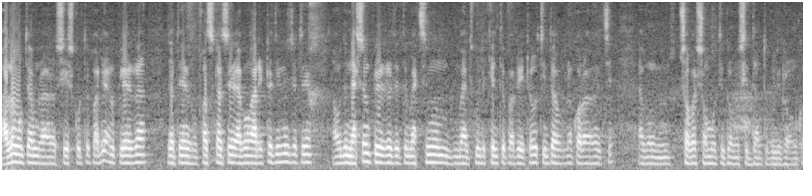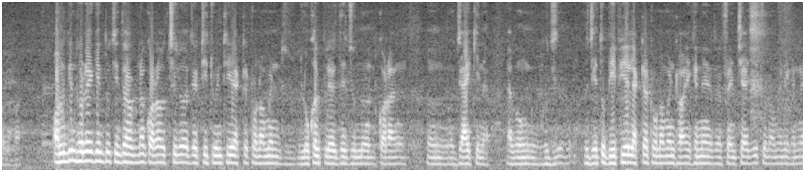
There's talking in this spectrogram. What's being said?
ভালো মতো আমরা শেষ করতে পারি। আর প্লেয়াররা যাতে ফার্স্ট ক্লাসে এবং আরেকটা জিনিস যাতে আমাদের ন্যাশনাল প্লেয়াররা যাতে ম্যাক্সিমাম ম্যাচগুলি খেলতে পারে, এটাও চিন্তা ভাবনা করা হয়েছে এবং সবার সম্মতিক্রমে সিদ্ধান্তগুলি গ্রহণ করা হয়। অনেকদিন ধরেই কিন্তু চিন্তা ভাবনা করা হচ্ছিল যে টি টোয়েন্টি একটা টুর্নামেন্ট লোকাল প্লেয়ারদের জন্য করা যায় কিনা। এবং যেহেতু বিপিএল একটা টুর্নামেন্ট হয়, এখানে ফ্র্যাঞ্চাইজি টুর্নামেন্ট এখানে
